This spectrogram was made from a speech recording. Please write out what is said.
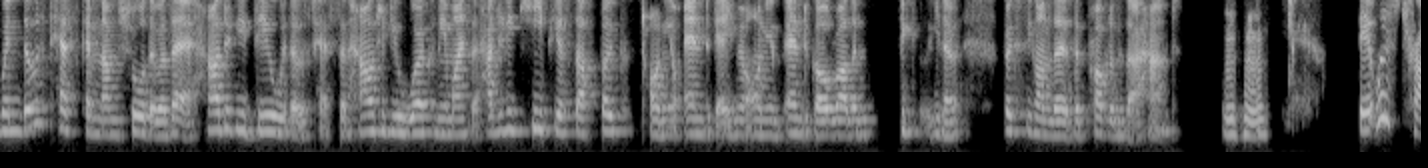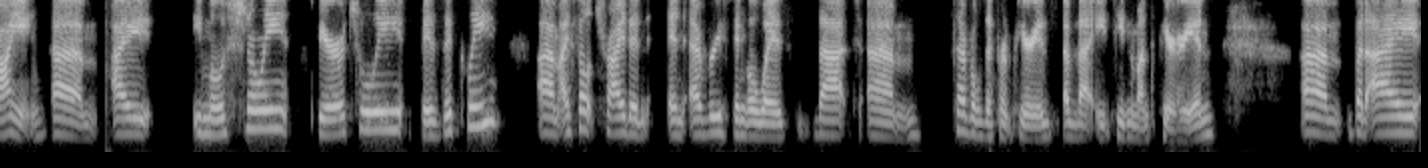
when those tests came, and I'm sure they were there, how did you deal with those tests and how did you work on your mindset? How did you keep yourself focused on your end game or on your end goal rather than, you know, focusing on the, the problems at hand? Mm-hmm. It was trying. Um, I emotionally, spiritually, physically, um, I felt tried in, in every single ways that um, several different periods of that 18 month period. Um, but I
